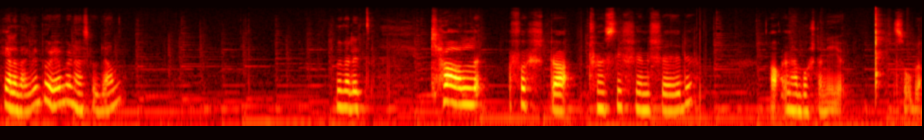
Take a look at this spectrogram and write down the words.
hela vägen. Vi börjar med den här skuggan. Med väldigt kall första transition shade. Ja, den här borsten är ju så bra.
